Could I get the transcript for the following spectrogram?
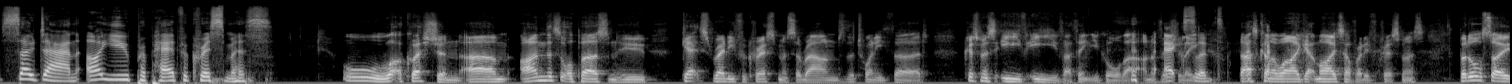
So, Dan, are you prepared for Christmas? Oh, what a question. Um, I'm the sort of person who gets ready for Christmas around the 23rd. Christmas Eve Eve, I think you call that unofficially. Excellent. That's kind of when I get myself ready for Christmas. But also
